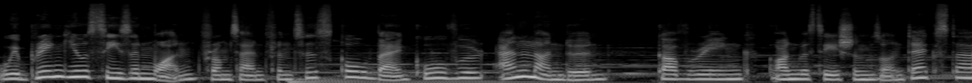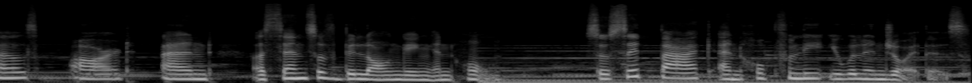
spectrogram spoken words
We bring you season one from San Francisco, Vancouver, and London covering conversations on textiles, art, and a sense of belonging and home. So sit back and hopefully you will enjoy this.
